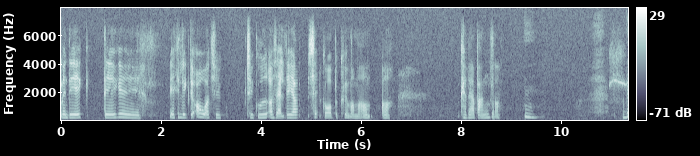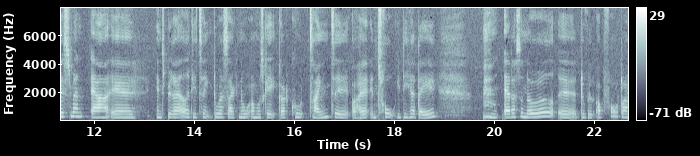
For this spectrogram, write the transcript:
men det er ikke, det er ikke, jeg kan lægge det over til, til Gud, også alt det, jeg selv går og bekymrer mig om, og kan være bange for. Mm. Hvis man er øh, inspireret af de ting, du har sagt nu, og måske godt kunne trænge til at have en tro i de her dage, er der så noget, øh, du vil opfordre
